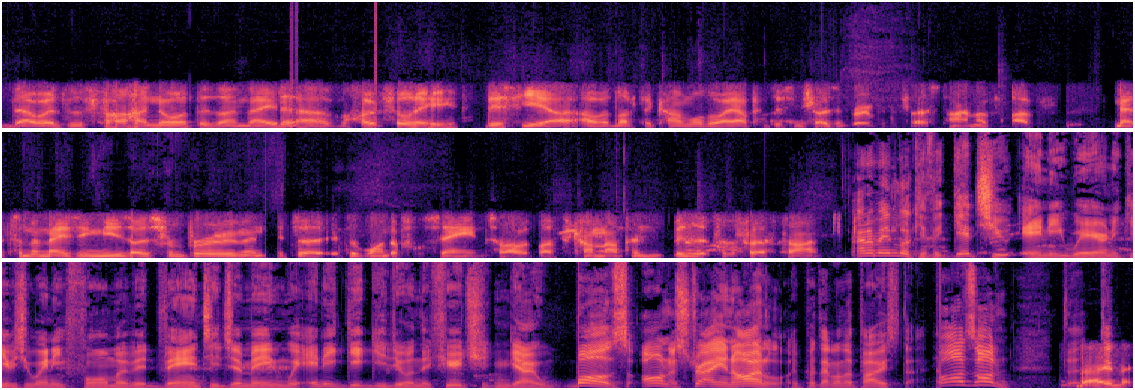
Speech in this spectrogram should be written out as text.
that was as far north as I made it. Um, hopefully this year I would love to come all the way up and do some shows in Broome for the first time. I've, I've met some amazing musos from Broome and it's a it's a wonderful scene. So I would love to come up and visit for the first time. And I mean, look, if it gets you anywhere and it gives you any form of advantage, I mean, any gig you do in the future, you can go, was on Australian Idol. We put that on the poster. Was on. The, the-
